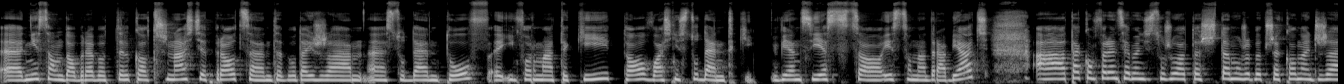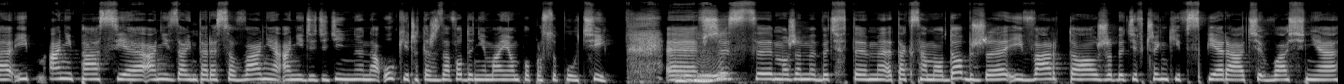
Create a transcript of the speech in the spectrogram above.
e, nie są dobre, bo tylko 13% bodajże studentów informatyki to właśnie studentki, więc jest co, jest co nadrabiać. A ta konferencja będzie służyła też temu, żeby przekonać, że i ani pasje, ani zainteresowanie, ani dziedziny nauki, czy też zawody nie mają po prostu płci. E, Wszyscy możemy być w tym tak samo dobrzy i warto, żeby dziewczynki wspierać właśnie,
